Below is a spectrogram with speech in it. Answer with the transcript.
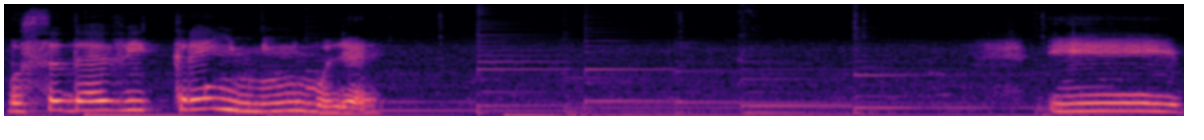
Você deve crer em mim, mulher. E,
